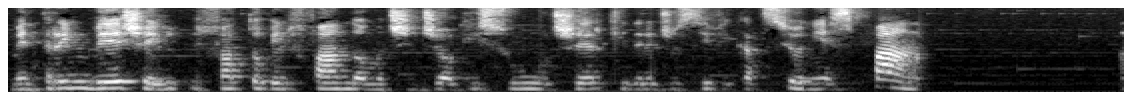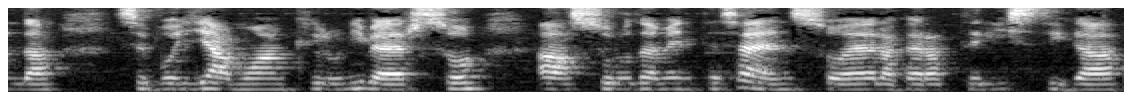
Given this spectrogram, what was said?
mentre invece il, il fatto che il fandom ci giochi su, cerchi delle giustificazioni, espanda se vogliamo anche l'universo, ha assolutamente senso, è la caratteristica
